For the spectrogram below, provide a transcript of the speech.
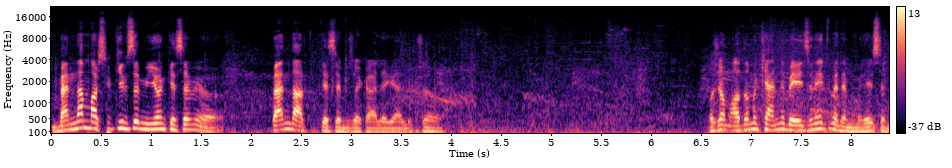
Benden başka kimse milyon kesemiyor. Ben de artık kesemeyecek hale geldim. Şuna bak. Hocam adamı kendi base'ine itmedin mi Lesin?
